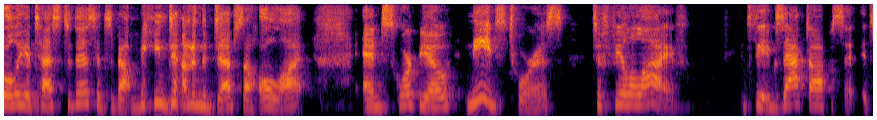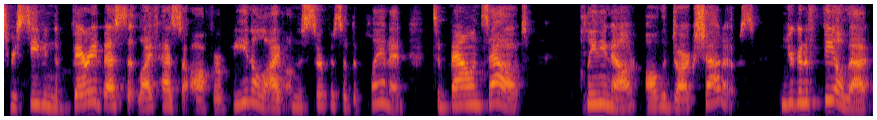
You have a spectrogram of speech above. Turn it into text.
fully attest to this. It's about being down in the depths a whole lot. And Scorpio needs Taurus to feel alive. It's the exact opposite. It's receiving the very best that life has to offer, being alive on the surface of the planet to balance out, cleaning out all the dark shadows. You're going to feel that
